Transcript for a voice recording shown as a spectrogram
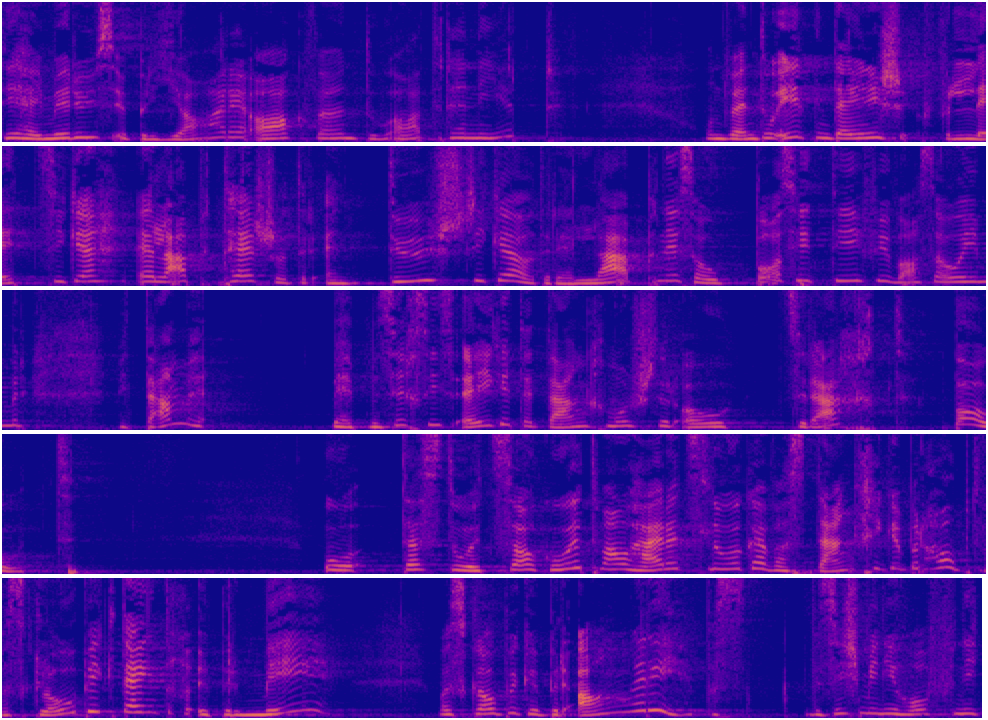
die haben wir uns über Jahre angewöhnt und antrainiert. Und wenn du irgendeine Verletzungen erlebt hast oder Enttäuschungen oder Erlebnisse, auch positive, was auch immer, mit dem hat man sich sein eigenes Denkmuster auch zurechtgebaut. Und das tut so gut, mal herzuschauen, was denke ich überhaupt, was glaube ich eigentlich über mich, was glaube ich über andere, was, was ist meine Hoffnung,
